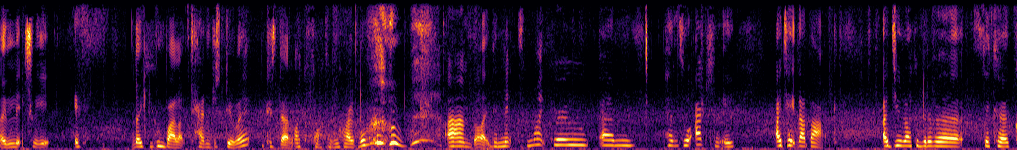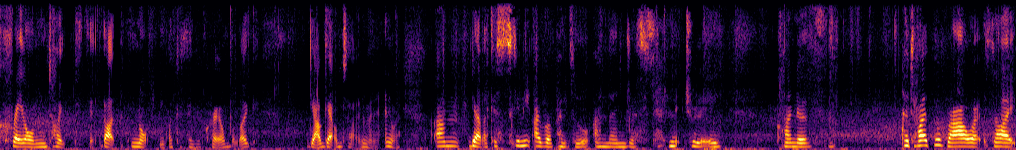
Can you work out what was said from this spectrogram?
Like literally, if like you can buy like 10 just do it because they're like fucking incredible um, but like the NYX micro um, pencil actually I take that back I do like a bit of a thicker crayon type thing that not like a thicker crayon but like yeah I'll get onto that in a minute anyway um, yeah like a skinny eyebrow pencil and then just literally kind of a type of brow where it's like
